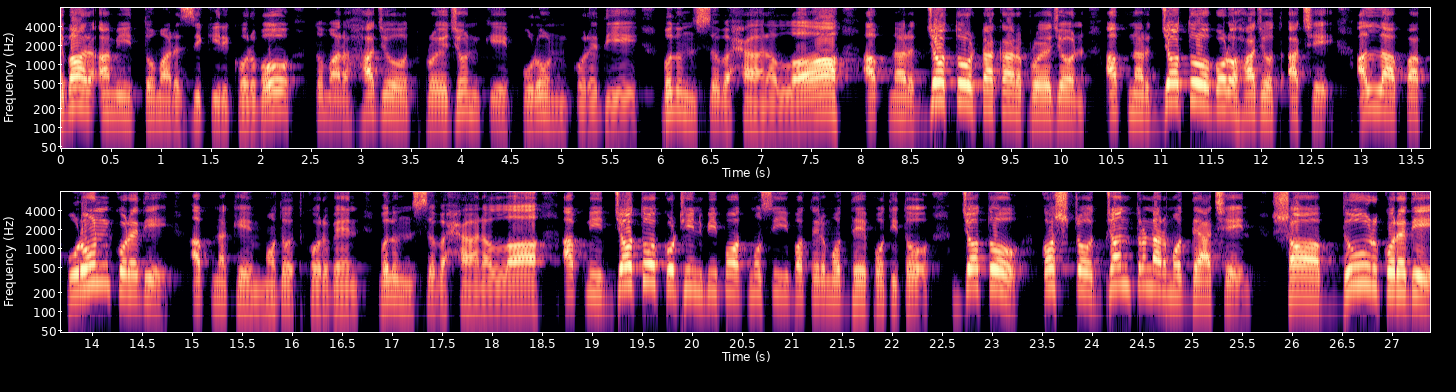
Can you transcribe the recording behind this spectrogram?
এবার আমি তোমার জিকির করব। তোমার হাজত প্রয়োজনকে পূরণ করে দিয়ে। বলুন সুবহান আল্লাহ আপনার যত টাকার প্রয়োজন, আপনার যত বড় হাজত আছে, আল্লাহ পাক পূরণ করে দিয়ে আপনাকে মদত করবেন। বলুন সুবহান আল্লাহ আপনি যত কঠিন বিপদ মুসিবতের মধ্যে পতিত। যত কষ্ট যন্ত্রণার মধ্যে আছেন, সব দূর করে দিয়ে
